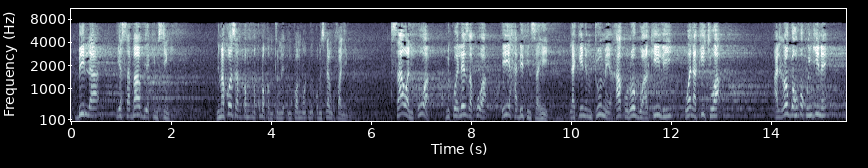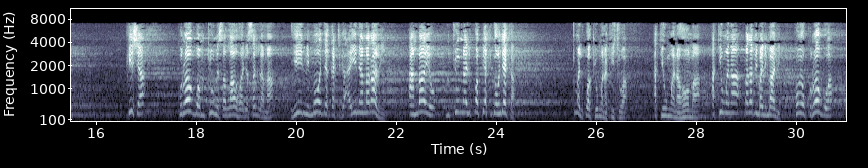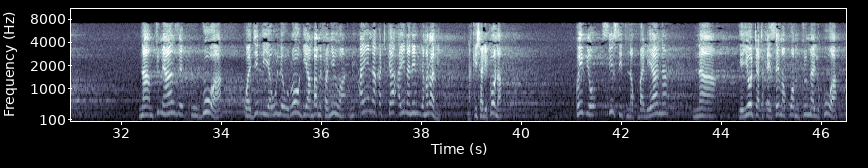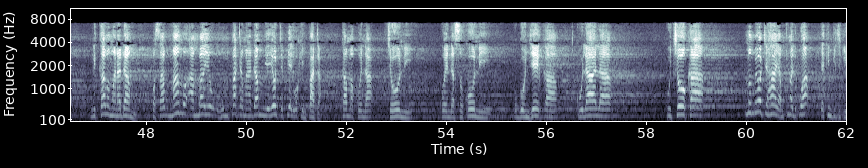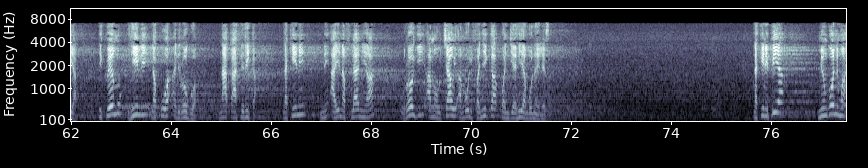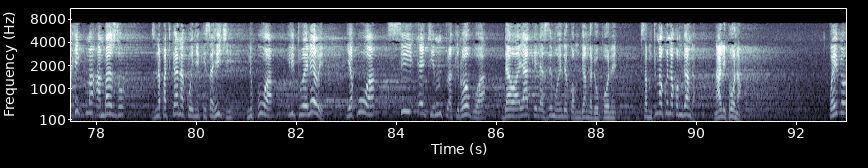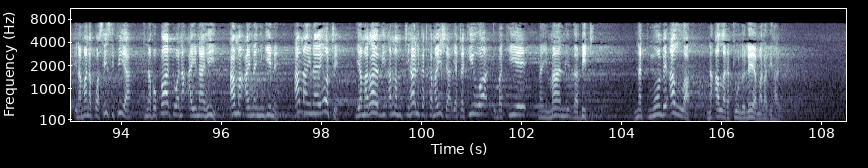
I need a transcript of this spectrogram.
Bila ya sababu ya kimsingi. Ni makosa makubwa kwa mtume kwa Muislamu kufanya hivyo. Sawa ni kuwa ni kueleza kuwa hii hadithi ni sahihi. Lakini mtume hakurogwa akili wala kichwa. Alirogwa huko kwingine. Kisha kurogwa mtume sallallahu alaihi wasallama hii ni moja katika aina ya maradhi ambayo mtume alikuwa pia akigonjeka. Mtume alikuwa akiumwa na kichwa akiumwa na homa akiumwa na maradhi mbalimbali. Kwa hiyo kurogwa na mtume aanze kuugua kwa ajili ya ule urogi ambao amefanyiwa ni aina katika aina nini ya maradhi. Na kisha alipona. Kwa hivyo sisi tunakubaliana na yeyote atakayesema kuwa mtume alikuwa ni kama mwanadamu kwa sababu mambo ambayo humpata mwanadamu yeyote pia alikuwa kimpata kama kwenda chooni kwenda sokoni kugonjeka kulala kuchoka mambo yote haya mtume alikuwa yakimpitikia ikiwemo hili la kuwa alirogwa na akaathirika. Lakini ni aina fulani ya urogi ama uchawi ambao ulifanyika kwa njia hii ambayo naeleza. Lakini pia miongoni mwa hikma ambazo zinapatikana kwenye kisa hichi ni kuwa ili tuelewe ya kuwa si eti mtu akirogwa dawa yake lazima uende kwa mganga ndio upone. Sababu mtume akwenda kwa mganga na alipona. Kwa hivyo ina maana kwa sisi pia tunapopatwa na aina hii ama aina nyingine ama aina yoyote ya maradhi ama mtihani katika maisha yatakiwa tubakie na imani thabiti. Na tumuombe Allah na Allah atatuondolea maradhi hayo.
